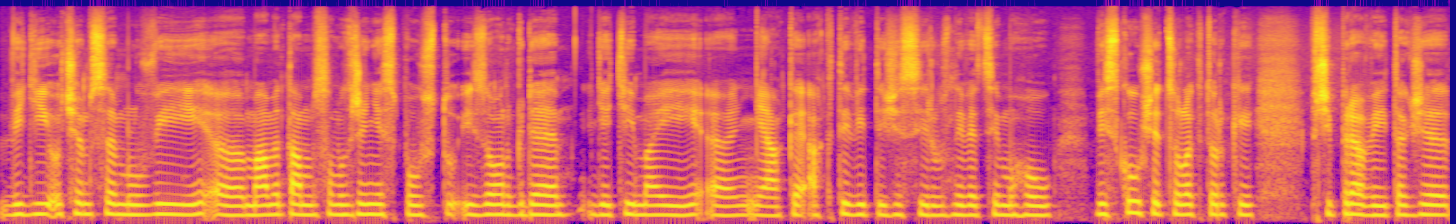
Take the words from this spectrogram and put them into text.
vidí, o čem se mluví. Eh, máme tam samozřejmě spoustu i zón, kde děti mají eh, nějaké aktivity, že si různé věci mohou vyzkoušet, co lektorky připraví, takže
